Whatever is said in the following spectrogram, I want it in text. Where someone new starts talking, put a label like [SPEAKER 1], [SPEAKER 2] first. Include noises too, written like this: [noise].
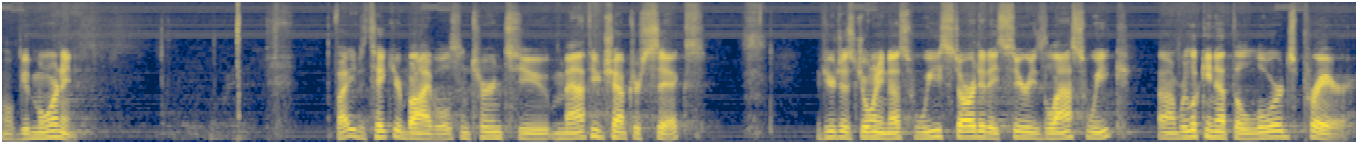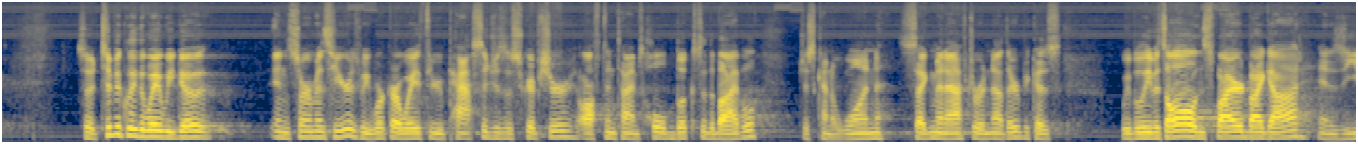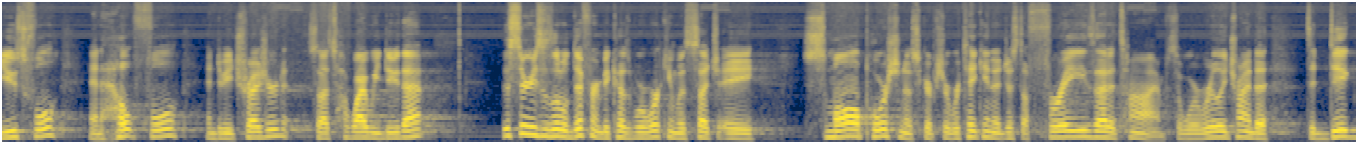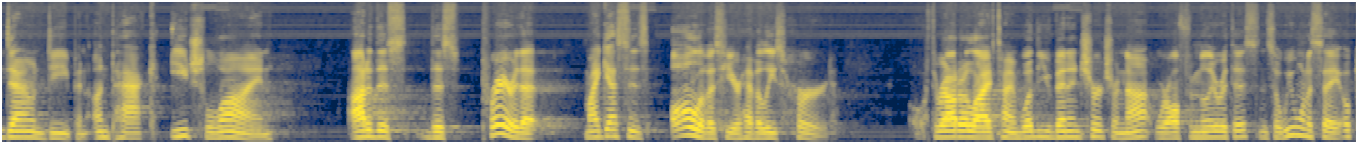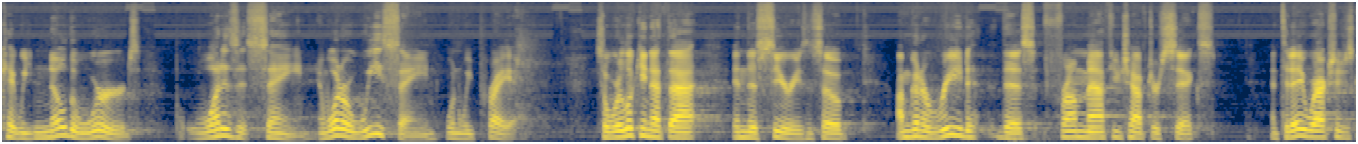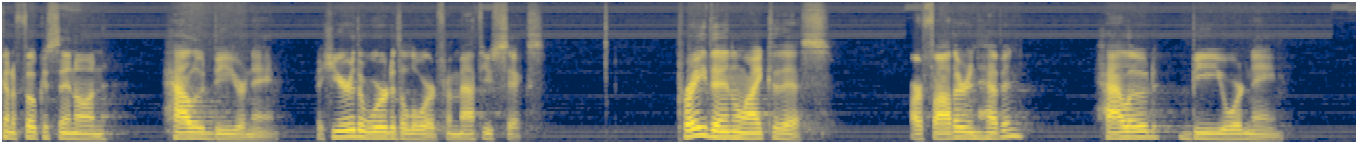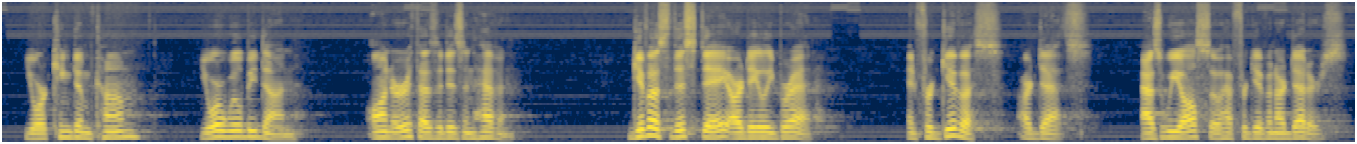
[SPEAKER 1] Well, good morning. I invite you to take your Bibles and turn to Matthew chapter 6. If you're just joining us, we started a series last week. Uh, we're looking at the Lord's Prayer. So, typically, the way we go in sermons here is we work our way through passages of Scripture, oftentimes whole books of the Bible, just kind of one segment after another, because we believe it's all inspired by God and is useful and helpful and to be treasured. So that's why we do that. This series is a little different because we're working with such a small portion of Scripture. We're taking it just a phrase at a time. So we're really trying to, to dig down deep and unpack each line out of this, this prayer that my guess is all of us here have at least heard. Throughout our lifetime, whether you've been in church or not, we're all familiar with this. And so we want to say, okay, we know the words, what is it saying? And what are we saying when we pray it? So we're looking at that in this series. And so I'm going to read this from Matthew chapter 6. And today we're actually just going to focus in on hallowed be your name. But hear the word of the Lord from Matthew 6. Pray then like this Our Father in heaven, hallowed be your name. Your kingdom come, your will be done on earth as it is in heaven. Give us this day our daily bread, and forgive us our debts, as we also have forgiven our debtors.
